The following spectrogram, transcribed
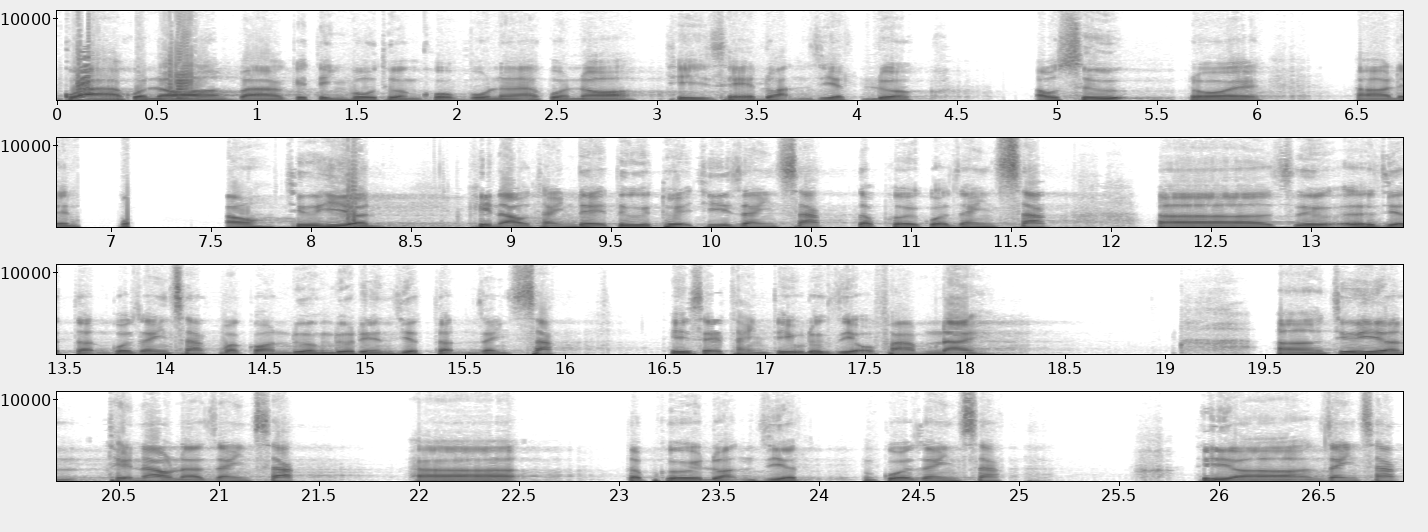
quả của nó và cái tính vô thường của vô ngã của nó thì sẽ đoạn diệt được sáu xứ rồi à, đến sau chư hiền khi nào thánh đệ tử tuệ chi danh sắc tập khởi của danh sắc uh, sự uh, diệt tận của danh sắc và con đường đưa đến diệt tận danh sắc thì sẽ thành tựu được diệu pháp này À, chư hiền, thế nào là danh sắc? À, tập khởi đoạn diệt của danh sắc. Thì à, danh sắc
